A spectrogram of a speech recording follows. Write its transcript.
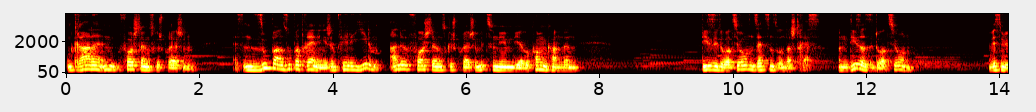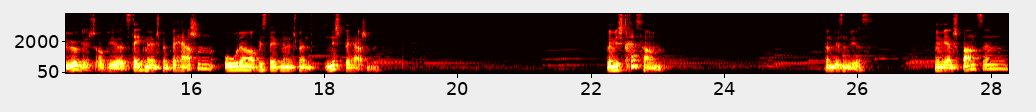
Und gerade in Vorstellungsgesprächen, es ist ein super, super Training. Ich empfehle jedem, alle Vorstellungsgespräche mitzunehmen, die er bekommen kann, denn diese Situationen setzen uns unter Stress. Und in dieser Situation wissen wir wirklich, ob wir State Management beherrschen oder ob wir State Management nicht beherrschen. Wenn wir Stress haben, dann wissen wir es. Wenn wir entspannt sind,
